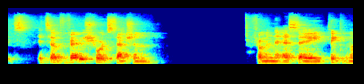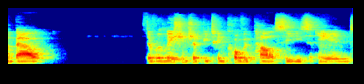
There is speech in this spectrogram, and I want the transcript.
It's it's a very short section from an essay thinking about the relationship between COVID policies and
